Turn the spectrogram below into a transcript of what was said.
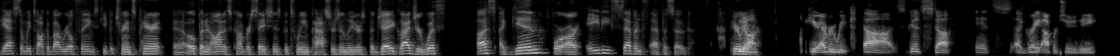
guests, and we talk about real things. Keep it transparent, uh, open, and honest conversations between pastors and leaders. But Jay, glad you're with us again for our 87th episode. Here You we know, are. I'm here every week. Uh, it's good stuff. It's a great opportunity.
